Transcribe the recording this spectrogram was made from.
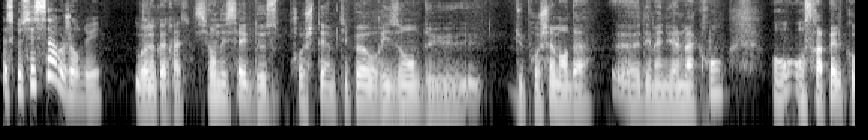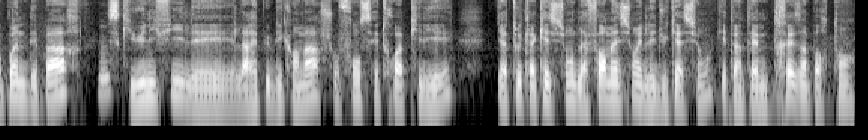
Parce que c'est ça aujourd'hui. Si on essaye de se projeter un petit peu à l'horizon du, du, prochain mandat euh, d'Emmanuel Macron, on, se rappelle qu'au point de départ, mmh. ce qui unifie les, la République en marche, au fond, c'est trois piliers. Il y a toute la question de la formation et de l'éducation, qui est un thème très important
